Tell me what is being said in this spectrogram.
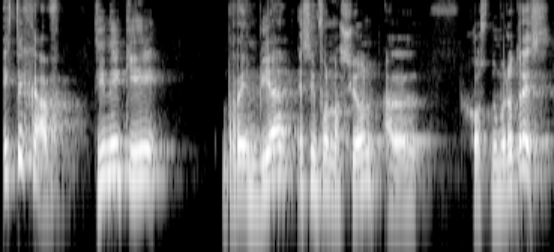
Este hub tiene que reenviar esa información al host número 3.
